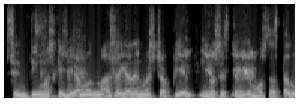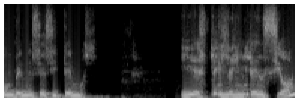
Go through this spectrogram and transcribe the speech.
sentimos que llegamos más allá de nuestra piel y nos extendemos hasta donde necesitemos. Y, este, la intención,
